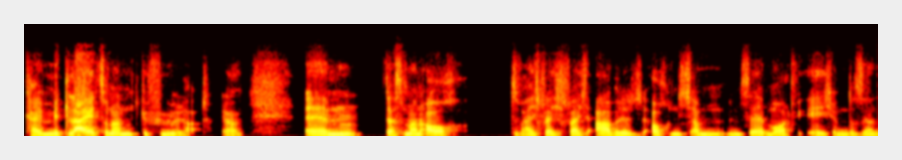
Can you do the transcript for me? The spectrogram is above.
kein Mitleid, sondern Mitgefühl hat. Ja. Ähm, Mhm. Dass man auch, weil ich vielleicht, vielleicht arbeitet auch nicht am im selben Ort wie ich und dass er dann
